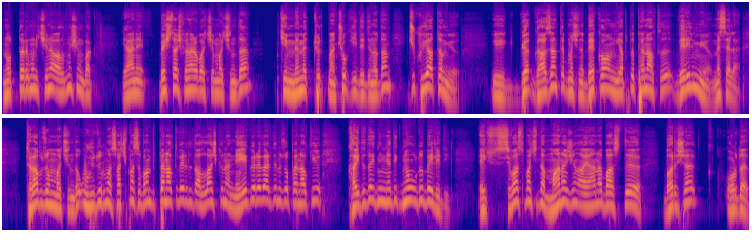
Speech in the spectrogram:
notlarımın içine almışım bak. Yani Beşiktaş Fenerbahçe maçında ki Mehmet Türkmen çok iyi dediğin adam Ciku'yu atamıyor. Ee, Ga- Gaziantep maçında Bekao'nun yaptığı penaltı verilmiyor mesela. Trabzon maçında uydurma saçma sapan bir penaltı verildi. Allah aşkına neye göre verdiniz o penaltıyı? Kaydı da dinledik ne olduğu belli değil. E, Sivas maçında Manaj'ın ayağına bastığı Barış'a orada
